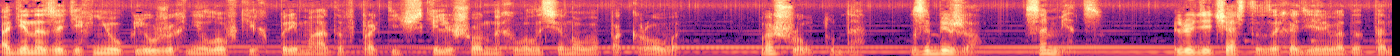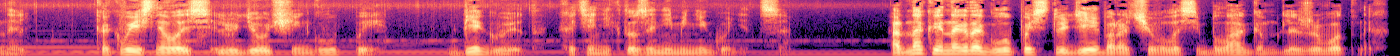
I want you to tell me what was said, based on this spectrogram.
один из этих неуклюжих, неловких приматов, практически лишенных волосяного покрова, вошел туда, забежал, самец. Люди часто заходили в этот тоннель. Как выяснилось, люди очень глупы, бегают, хотя никто за ними не гонится. Однако иногда глупость людей оборачивалась благом для животных.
